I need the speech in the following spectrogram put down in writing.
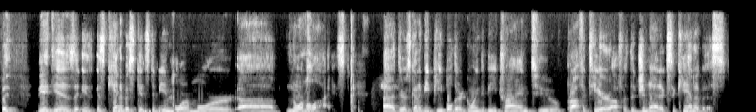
but the idea is, is, as cannabis gets to be more and more uh, normalized, uh, there's going to be people that are going to be trying to profiteer off of the genetics of cannabis.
